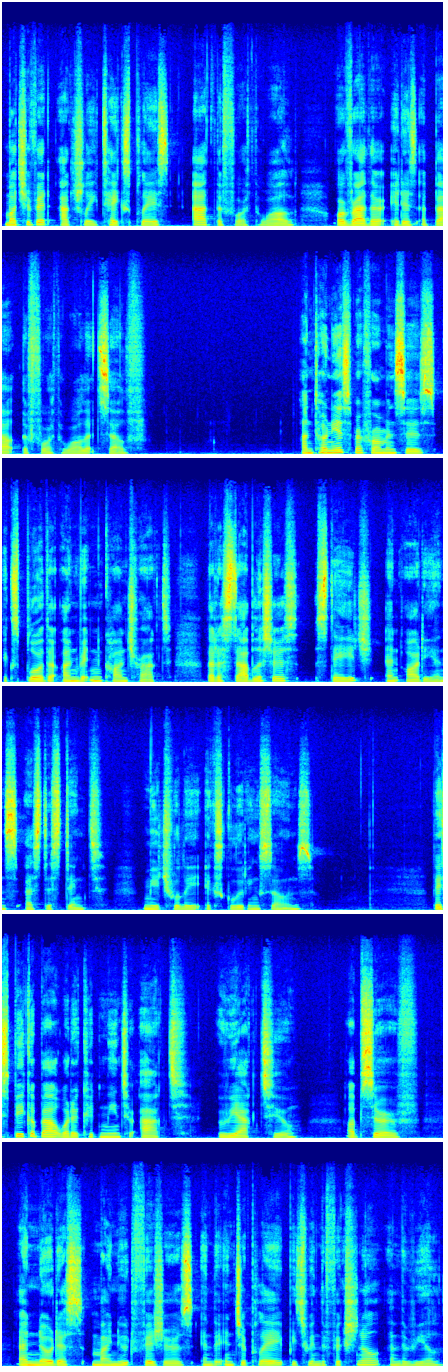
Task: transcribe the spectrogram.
Much of it actually takes place at the fourth wall, or rather, it is about the fourth wall itself. Antonia's performances explore the unwritten contract that establishes stage and audience as distinct, mutually excluding zones. They speak about what it could mean to act, react to, observe, and notice minute fissures in the interplay between the fictional and the real,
